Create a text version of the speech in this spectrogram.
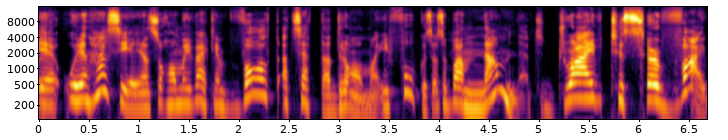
Eh, och i den här serien så har man ju verkligen valt att sätta drama i fokus. Alltså bara namnet, Drive to Survive.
